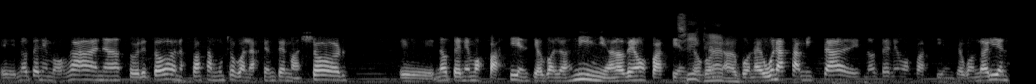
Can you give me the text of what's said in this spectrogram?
eh, no tenemos ganas, sobre todo nos pasa mucho con la gente mayor, eh, no tenemos paciencia, o con los niños no tenemos paciencia, Sí, con algunas amistades no tenemos paciencia, cuando alguien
